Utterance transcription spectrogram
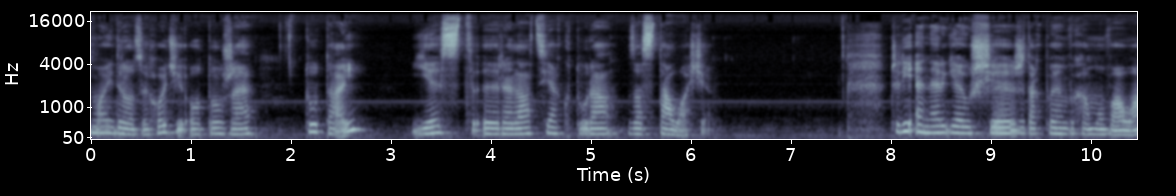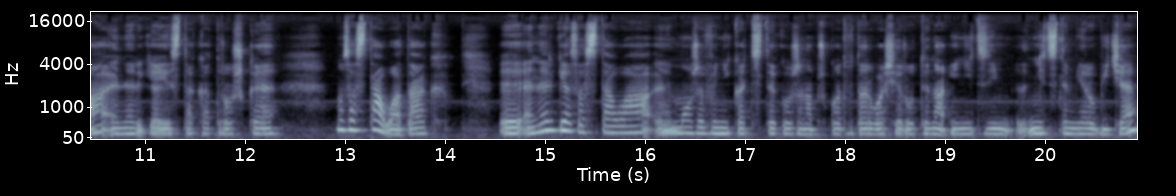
moi drodzy, chodzi o to, że tutaj jest y, relacja, która zastała się. Czyli energia już się, że tak powiem, wyhamowała. Energia jest taka troszkę no zastała, tak? Y, energia zastała y, może wynikać z tego, że na przykład wdarła się rutyna i nic z, nim, nic z tym nie robicie,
